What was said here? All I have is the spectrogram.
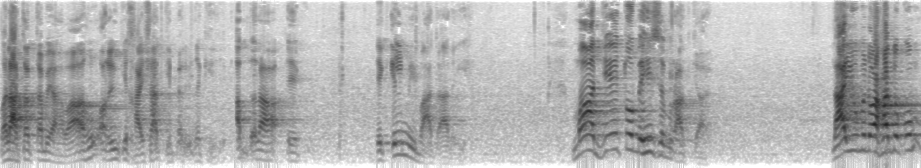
بلا تب ہوا ہوں اور ان کی خواہشات کی پیروی نہ کیجیے۔ اب ذرا ایک ایک علمی بات آ رہی ہے۔ ماں جے تو بہی سے مراد کیا ہے؟ لا یومن احدکم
